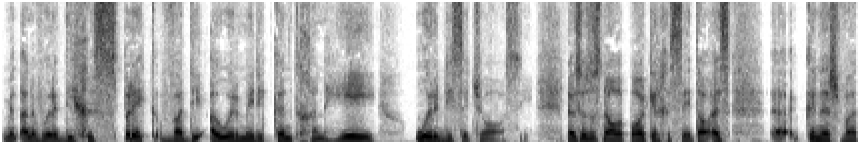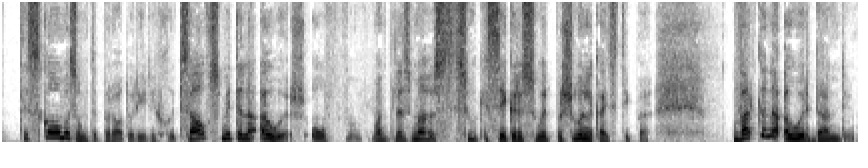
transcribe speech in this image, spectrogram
met ander woorde die gesprek wat die ouer met die kind gaan hê oor die situasie. Nou soos ons nou al 'n paar keer gesê, daar is uh, kinders wat te skaam is om te praat oor hierdie goed, selfs met hulle ouers of want hulle is maar so 'n sekere soort persoonlikheidstipe. Wat kan 'n ouer dan doen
